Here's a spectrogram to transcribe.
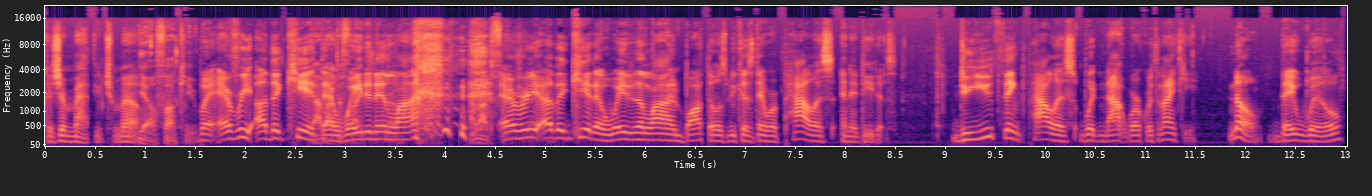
because you're Matthew Trammell. Yo, fuck you. But every other kid I'm that waited in bro. line, I'm about to fight every you, other kid that waited in line bought those because they were Palace and Adidas. Do you think Palace would not work with Nike? No, they will.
